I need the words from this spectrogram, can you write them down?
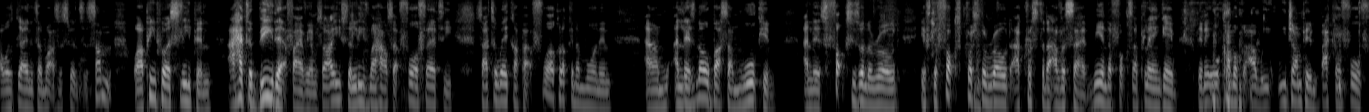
I was going into Marks and Spencer. Some while people are sleeping, I had to be there at 5 a.m. So I used to leave my house at 4:30. So I had to wake up at four o'clock in the morning. Um, and there's no bus, I'm walking. And there's foxes on the road. If the fox cross the road, I cross to the other side. Me and the fox are playing game. Then it will come up. We, we jump in back and forth,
